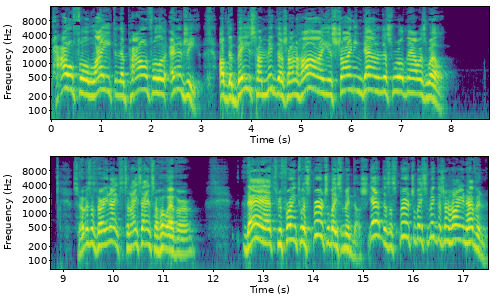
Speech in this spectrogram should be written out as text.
powerful light and the powerful energy of the base Hamikdash on high is shining down in this world now as well. Rabbi says, very nice. It's a nice answer, however, that's referring to a spiritual base of Mikdash. Yeah, there's a spiritual base of Mikdash on high in heaven.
